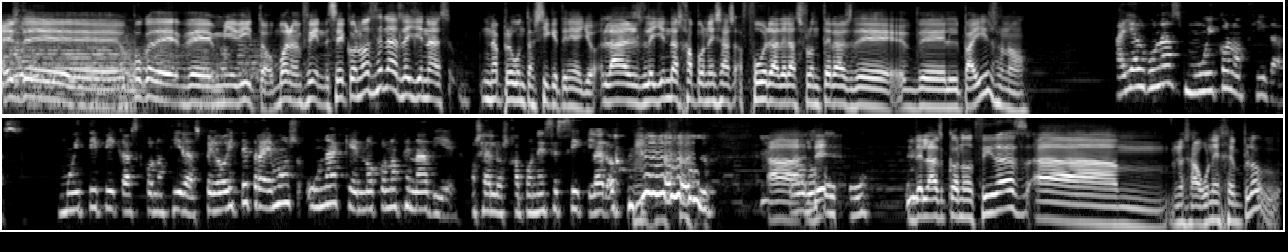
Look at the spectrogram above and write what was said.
Es de un poco de, de miedito. Bueno, en fin, ¿se conocen las leyendas? Una pregunta sí que tenía yo. ¿Las leyendas japonesas fuera de las fronteras de- del país o no? Hay algunas muy conocidas, muy típicas conocidas, pero hoy te traemos una que no conoce nadie. O sea, los japoneses sí, claro. Ah, de. De las conocidas, ah, ¿no sé, algún ejemplo?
